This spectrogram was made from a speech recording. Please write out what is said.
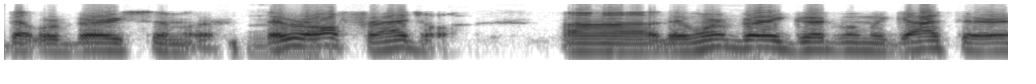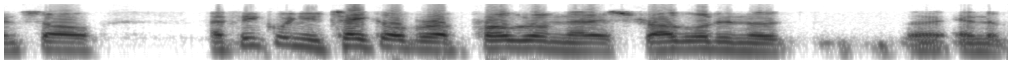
that were very similar. Mm-hmm. They were all fragile. Uh, they weren't very good when we got there, and so I think when you take over a program that has struggled in the uh, in the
